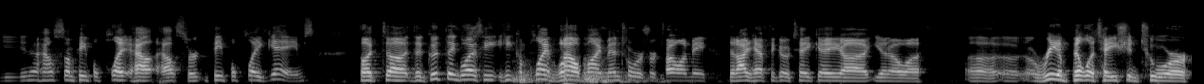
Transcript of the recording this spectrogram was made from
you know how some people play, how how certain people play games. But uh, the good thing was he he complained. Well, my mentors were telling me that I'd have to go take a uh, you know a, a, a, rehabilitation tour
